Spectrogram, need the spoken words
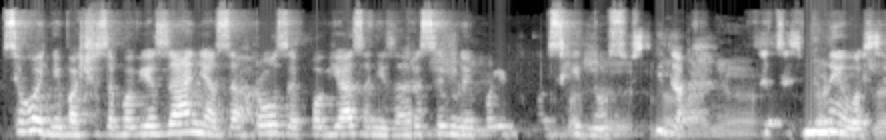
Сьогодні ваші зобов'язання, загрози пов'язані з агресивною політикою східного сусіда. Все це змінилося,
